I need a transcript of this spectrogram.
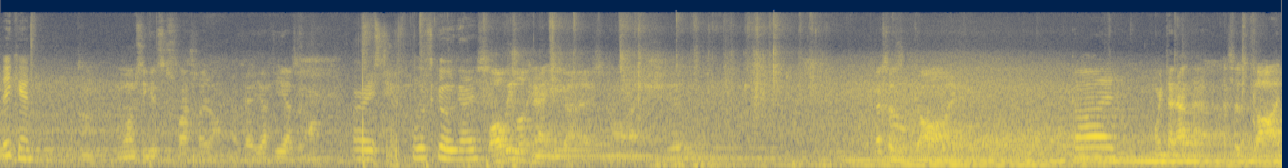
They can. Mm. Once he gets his flashlight on. Okay, yeah, he has it on. Alright, let's go, guys. Well, I'll be looking at you guys and all that shit. That says God. God. Point that out that. That says God.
